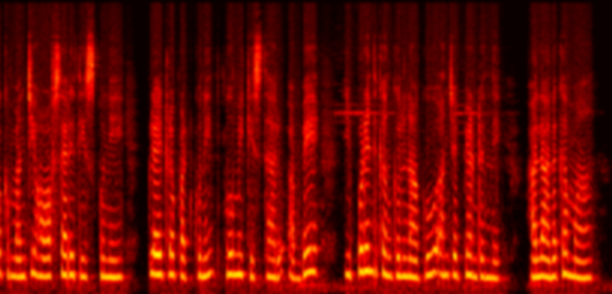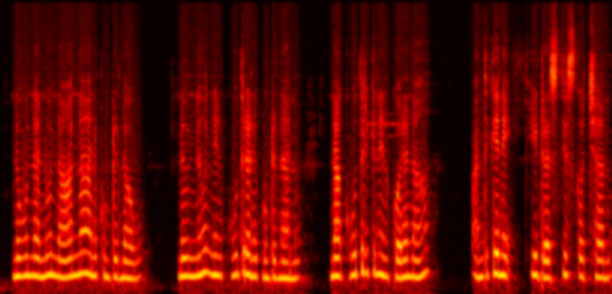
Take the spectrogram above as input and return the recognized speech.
ఒక మంచి హాఫ్ శారీ తీసుకుని ప్లేట్లో పట్టుకుని భూమికి ఇస్తారు. అబ్బే ఇప్పుడెందుకు అంకుల్ నాకు అని చెప్పి అంటుంది. అలా అనకమ్మా నువ్వు నన్ను నాన్న అనుకుంటున్నావు. నువ్వు నేను కూతురు అనుకుంటున్నాను. నా కూతురికి నేను కొననా? అందుకనే ఈ డ్రెస్ తీసుకొచ్చాను.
